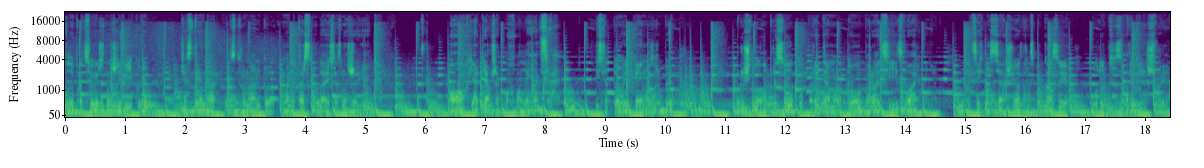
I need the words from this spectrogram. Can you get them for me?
Коли працюєш з нержавійкою, частина інструменту у мене теж складається з нержавійки. Ох, як я вже похвалився. Після того, як я йому зробив ручну опресовку, перейдемо до операції зварювання. На цих місцях, що я зараз показую, будуть зварні шви.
